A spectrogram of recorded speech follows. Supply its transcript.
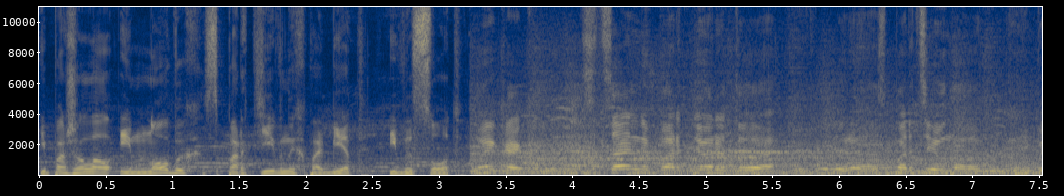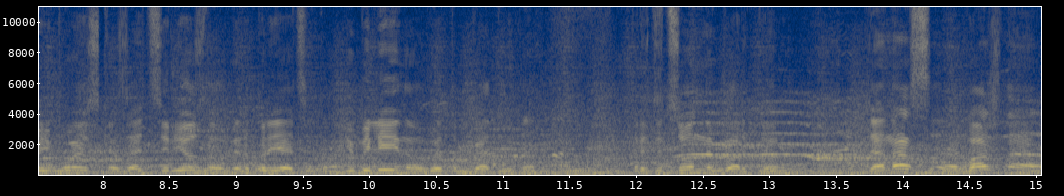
и пожелал им новых спортивных побед и высот. Мы как социальный партнер этого э, спортивного, не боюсь сказать, серьезного мероприятия, там, юбилейного в этом году, да, традиционный партнер. Для нас э, важно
